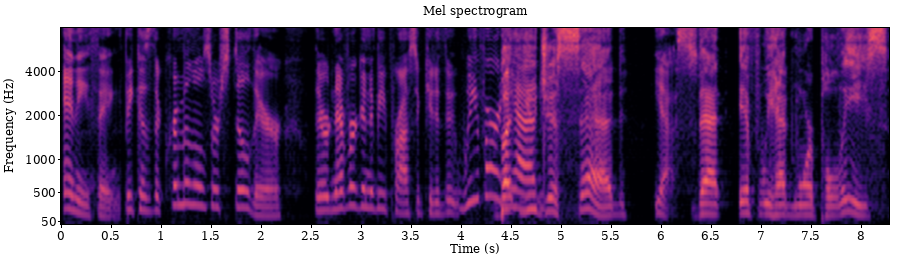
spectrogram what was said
anything because the criminals are still there. They're never going to be prosecuted. We've already But had you just said yes. that if we had more police,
